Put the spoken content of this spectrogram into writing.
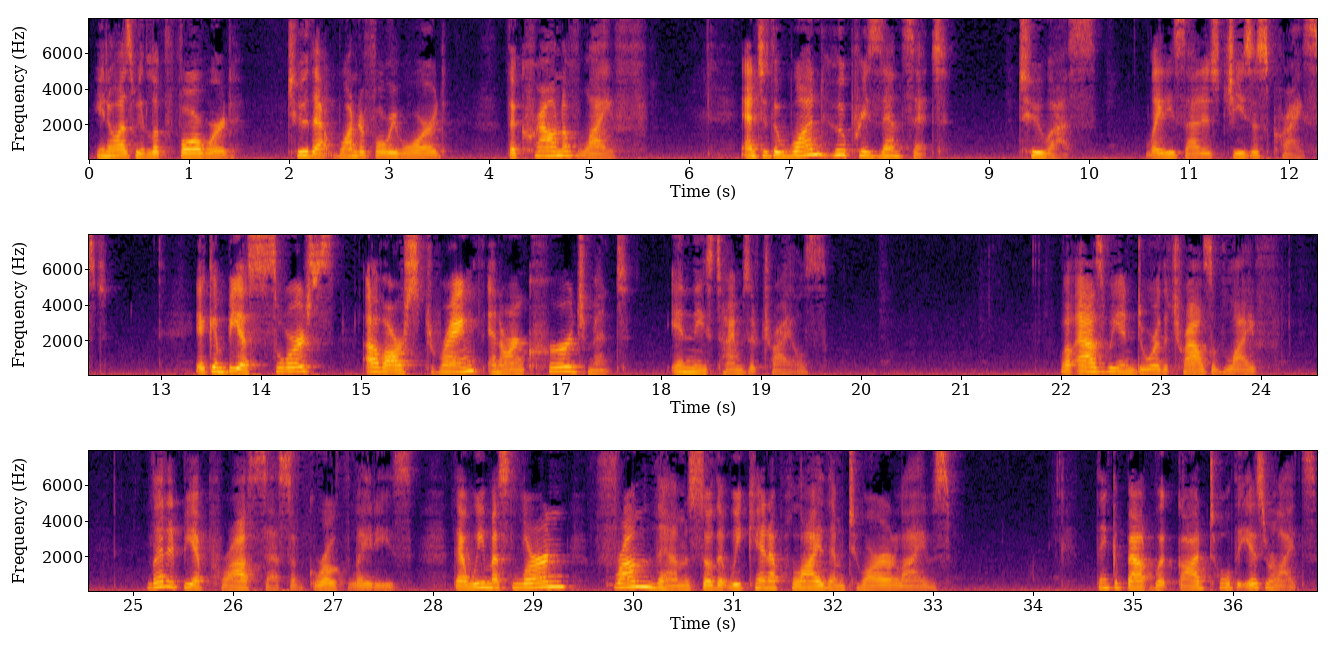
You know, as we look forward to that wonderful reward, the crown of life, and to the one who presents it to us. Ladies, that is Jesus Christ. It can be a source of our strength and our encouragement in these times of trials. Well, as we endure the trials of life, let it be a process of growth, ladies, that we must learn from them so that we can apply them to our lives. Think about what God told the Israelites.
